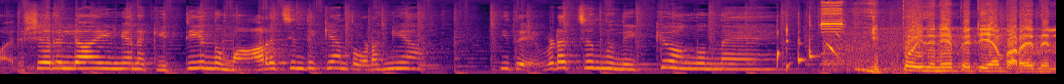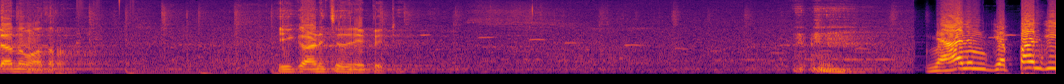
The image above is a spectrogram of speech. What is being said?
മനുഷ്യരെല്ലാം ഇങ്ങനെ കിറ്റിന്ന് മാറി ചിന്തിക്കാൻ തുടങ്ങിയ. ഇത് എവിടെ ചെന്ന് നിൽക്കും അങ്ങുന്നേ? ഇപ്പോൾ ഇതിനെപ്പറ്റി ഞാൻ പറയുന്നില്ല എന്ന് മാത്രം. ഈ കാണിച്ചതിനെ പറ്റി ഞാനും ജപ്പാൻ ജീ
